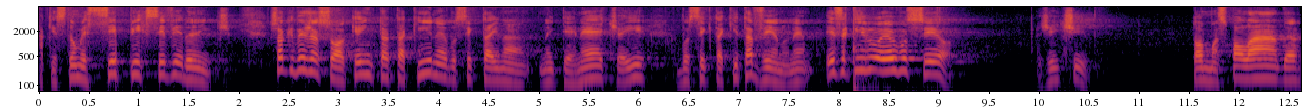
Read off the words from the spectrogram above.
A questão é ser perseverante. Só que veja só, quem está tá aqui, né, você que está aí na, na internet, aí, você que está aqui está vendo, né? Esse aqui eu e você, ó. A gente toma umas pauladas,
